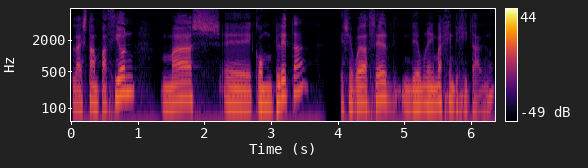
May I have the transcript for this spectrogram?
la estampación más eh, completa que se puede hacer de una imagen digital, ¿no?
